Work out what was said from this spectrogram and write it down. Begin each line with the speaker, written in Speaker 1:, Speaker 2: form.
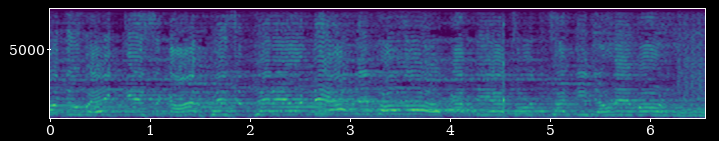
Speaker 1: ਉਹ ਤੂੰ ਵੇਖ ਕੇ ਸਕਾਰਫੇਸ ਫਿਰ ਉੱਡਿਆ ਤੇ ਫਾਲੋ ਕਰਦੀ ਆ ਸੋਚ ਸਾਡੀ ਜਾਉਣੇ ਬੋਣ ਨੂੰ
